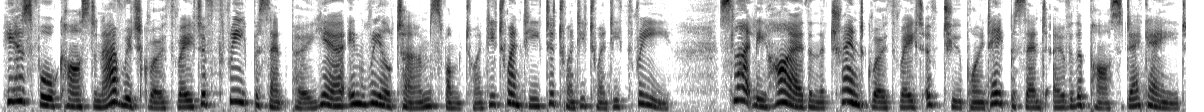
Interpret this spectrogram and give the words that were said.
he has forecast an average growth rate of 3% per year in real terms from 2020 to 2023, slightly higher than the trend growth rate of 2.8% over the past decade.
